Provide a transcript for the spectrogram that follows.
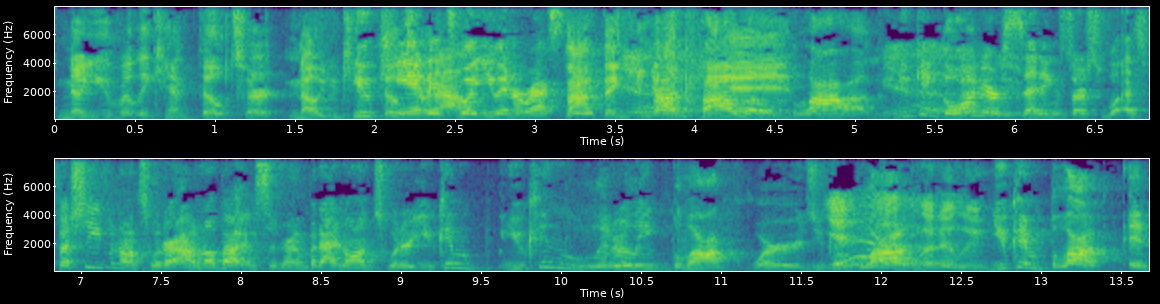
no you really can filter no you can't you filter can't. it It's out. what you interact stop with. thinking Yeah. y'all unfollow, can block. you can go on your settings, there's especially even on Twitter. I don't know about Instagram, but I know on Twitter you can you can literally block words. You can Yeah. block. literally You can block and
